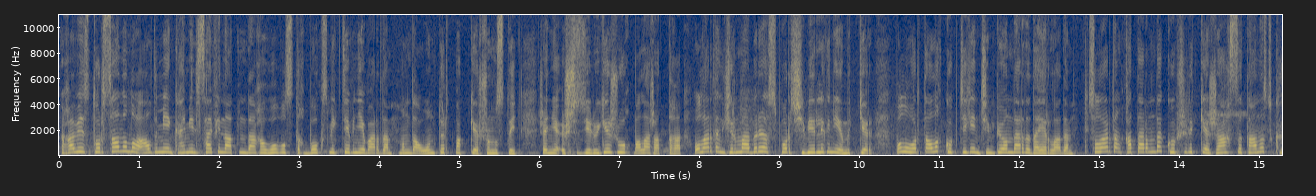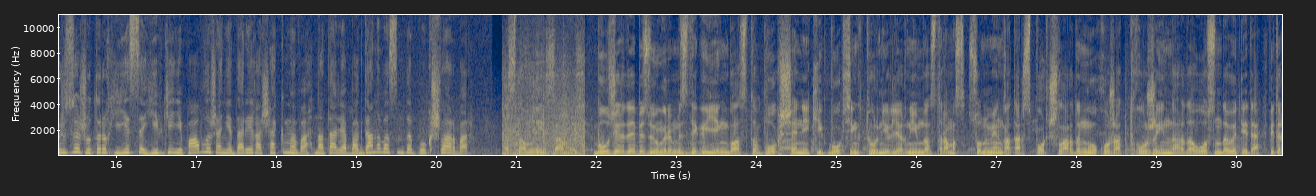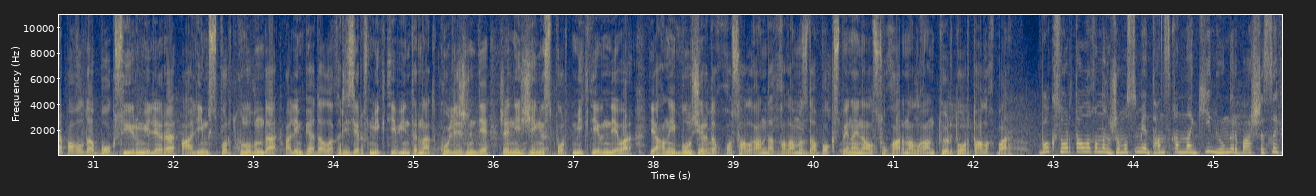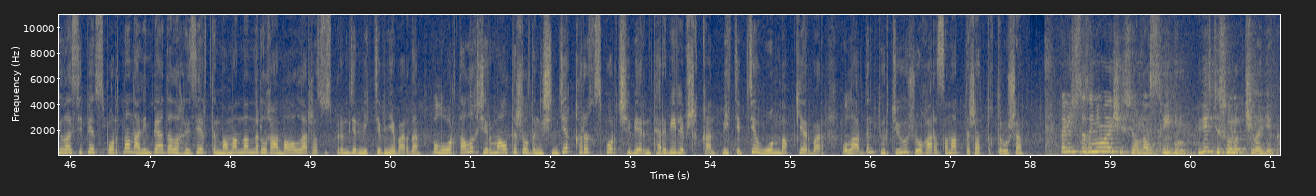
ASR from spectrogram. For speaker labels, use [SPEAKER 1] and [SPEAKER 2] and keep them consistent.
[SPEAKER 1] ғавез торсанұлы алдымен камил сафин атындағы облыстық бокс мектебіне барды. Мұнда 14 бапкер жұмыс істейді және 350-ге жуық бала жаттығады. Олардың 21-і спорт шеберлігіне үміткер. Бұл орталық көптеген чемпиондарды даярлады. Солардың қатарында көпшілікке жақсы таныс күрзі жұдырық иесі евгений павлов және дариға шәкімова наталья богданова сынды боксшылар бар.
[SPEAKER 2] Бұл жерде біз өңіріміздегі ең басты бокс және кикбоксинг турнирлерін ұйымдастырамыз. Сонымен қатар спортшылардың оқу жаттығу жиындары да осында өтеді. Петропавлда бокс үйірмелері олимп спорт клубында олимпиадалық резерв мектеп интернат колледжінде және жеңіс спорт мектебінде бар. Яғни бұл жерді қоса алғанда қаламызда бокспен айналысуға арналған төрт орталық бар.
[SPEAKER 1] Бокс орталығының жұмысымен танысқаннан кейін өңір басшысы велосипед спортынан олимпиадалық резервтің мамандандырылған балалар жасөспірімдер мектебіне барды. Бұл орталық 26 жылдың ішінде 40 спорт шеберін тәрбиелеп шыққан мектепте 10 бапкер бар. Олардың төртеуі жоғары санатты жаттықтырушы.
[SPEAKER 3] Количество занимающихся у нас в среднем 240 человек.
